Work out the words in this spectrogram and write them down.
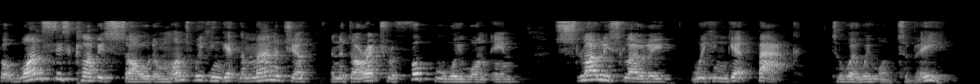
But once this club is sold and once we can get the manager and the director of football we want in, slowly, slowly, we can get back to where we want to be.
